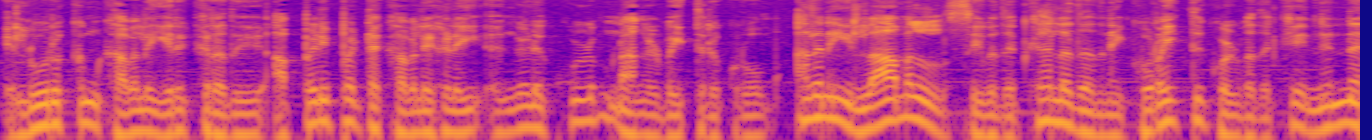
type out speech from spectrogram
எல்லோருக்கும் கவலை இருக்கிறது. அப்படிப்பட்ட கவலைகளை எங்களுக்குள்ளும் நாங்கள் வைத்திருக்கிறோம். அதனை இல்லாமல் செய்வதற்கு அல்லது அதனை குறைத்துக் கொள்வதற்கு என்னென்ன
